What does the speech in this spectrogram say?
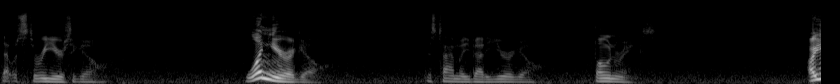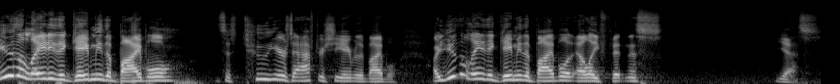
That was three years ago. One year ago, this time about a year ago, phone rings. Are you the lady that gave me the Bible? This is two years after she gave her the Bible. Are you the lady that gave me the Bible at LA Fitness? Yes.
